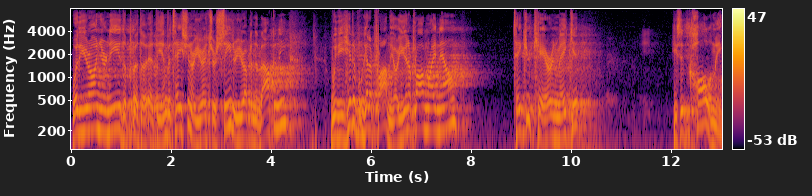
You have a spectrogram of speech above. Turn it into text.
Whether you're on your knee at the, at the, at the invitation, or you're at your seat, or you're up in the balcony, when you hit a, get a problem, are you in a problem right now? Take your care and make it. He said, Call me.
